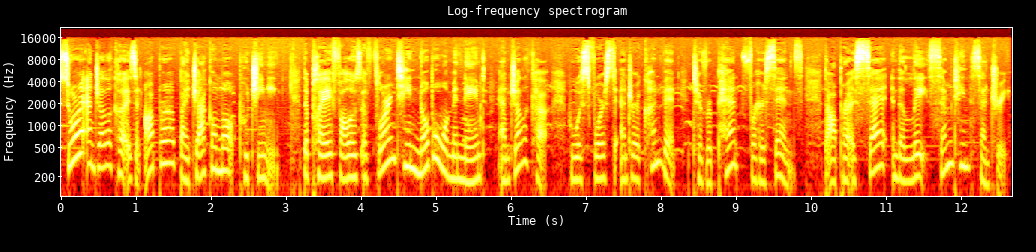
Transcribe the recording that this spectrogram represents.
Suor Angelica is an opera by Giacomo Puccini. The play follows a Florentine noblewoman named Angelica who was forced to enter a convent to repent for her sins. The opera is set in the late 17th century.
